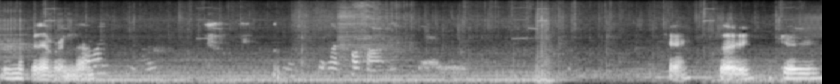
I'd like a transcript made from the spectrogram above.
There's nothing ever in there. like, you know, yeah, get my pop out scary. Okay, so go.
